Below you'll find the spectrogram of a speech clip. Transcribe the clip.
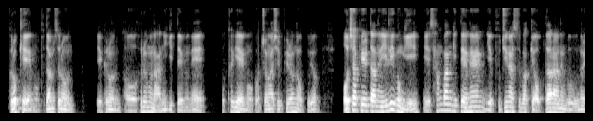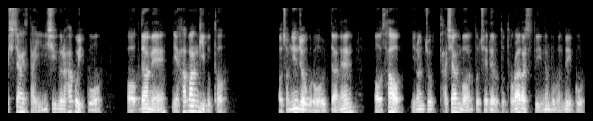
그렇게 뭐 부담스러운 예, 그런 어, 흐름은 아니기 때문에 뭐 크게 뭐 걱정하실 필요는 없고요. 어차피 일단은 1, 2분기 예, 상반기 때는 예, 부진할 수밖에 없다라는 부분을 시장에서 다 인식을 하고 있고 어, 그 다음에 예, 하반기부터 어, 점진적으로 일단은 어, 사업 이런 쪽 다시 한번 또 제대로 또 돌아갈 수도 있는 부분도 있고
